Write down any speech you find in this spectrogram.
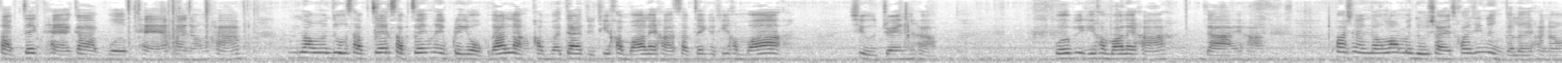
subject แท้กับ verb แท้ค่ะน้องคะเรามาดู subject subject ในประโยคด้านหลังคำว่า that อยู่ที่คำว่าอะไรคะ subject อยู่ที่คำว่า children ค่ะ verb อยู่ที่คำว่าอะไรคะ die ค่ะ เพราะฉะนั้นน้องลองมาดู choice ข้อที่ 1 กันเลยค่ะน้อง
